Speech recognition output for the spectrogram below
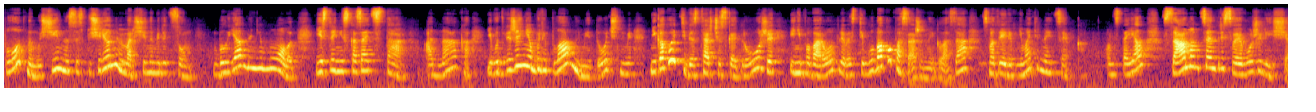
плотный мужчина с испещренными морщинами лицом. Был явно не молод, если не сказать стар – Однако его движения были плавными и точными, никакой тебе старческой дрожи и неповоротливости, глубоко посаженные глаза смотрели внимательно и цепко. Он стоял в самом центре своего жилища,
